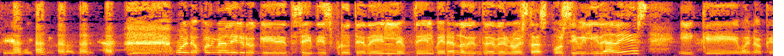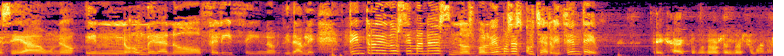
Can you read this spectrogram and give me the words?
Sí, muy. Bueno, pues me alegro que se disfrute del, del verano dentro de nuestras posibilidades y que, bueno, que sea uno, in- un verano feliz e inolvidable. Dentro de dos semanas nos volvemos a escuchar, Vicente. Exacto, nos vemos en dos semanas.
